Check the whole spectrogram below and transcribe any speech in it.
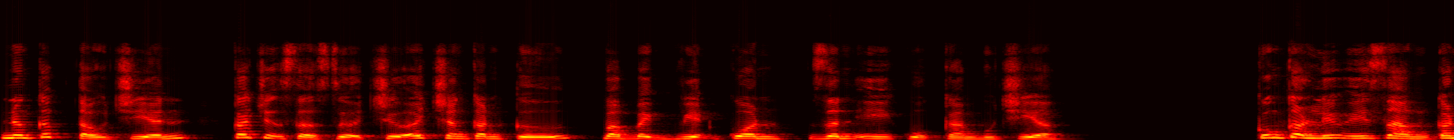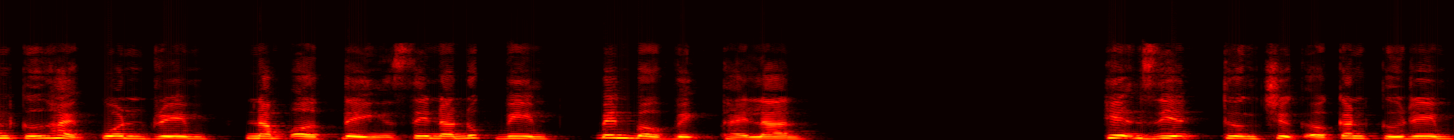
nâng cấp tàu chiến, các trụ sở sửa chữa trong căn cứ và bệnh viện quân dân y của Campuchia. Cũng cần lưu ý rằng căn cứ hải quân Rim nằm ở tỉnh Sinanukvim bên bờ vịnh Thái Lan. Hiện diện thường trực ở căn cứ Rim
